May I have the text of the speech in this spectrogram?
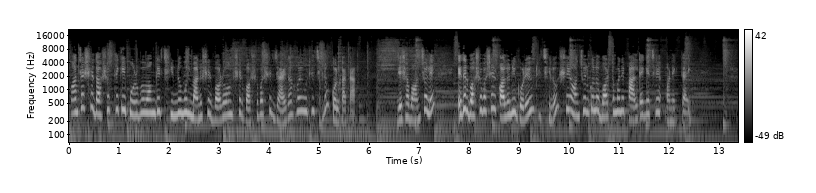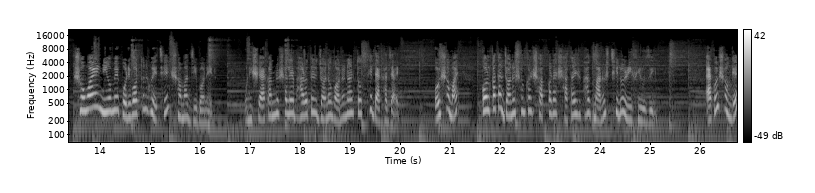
পঞ্চাশের দশক থেকেই পূর্ববঙ্গের ছিন্নমূল মানুষের বড় অংশের বসবাসের জায়গা হয়ে উঠেছিল কলকাতা। যেসব অঞ্চলে এদের বসবাসের কলোনি গড়ে উঠেছিল সেই অঞ্চলগুলো বর্তমানে পাল্টে গেছে অনেকটাই। সময়ের নিয়মে পরিবর্তন হয়েছে সমাজ জীবনের। উনিশশো একান্ন সালের ভারতের জনগণনার তথ্যে দেখা যায়, ওই সময় কলকাতার জনসংখ্যার শতকরা সাতাইশ ভাগ মানুষ ছিল রিফিউজি। একই সঙ্গে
